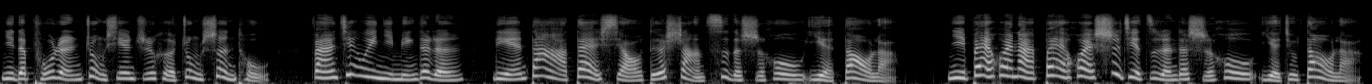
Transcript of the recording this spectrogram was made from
你的仆人众先知和众圣徒。”凡敬畏你名的人，连大带小得赏赐的时候也到了；你败坏那败坏世界之人的时候也就到了。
